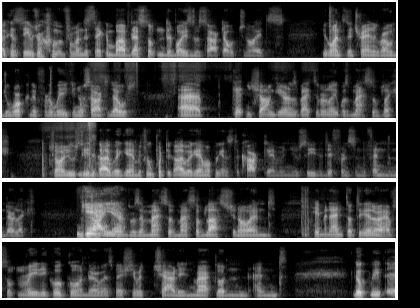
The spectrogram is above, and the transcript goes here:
I can see what you're coming from on the second. But that's something the boys will sort out. You know, it's you go into the training ground, you're working it for the week, and you sort it out. Uh, getting Sean Gearns back to the night was massive. Like, Sean, you see the Galway game. If you put the Galway game up against the Cork game, and you see the difference in defending, they're like, Yeah, Sean yeah. Gearns was a massive, massive loss. You know, and him and Anto together have something really good going there, especially with Charlie and Mark Ludden. And look, we. Uh,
